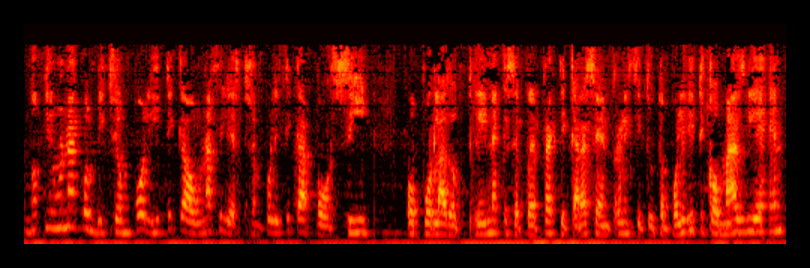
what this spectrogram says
no tiene una convicción política o una afiliación política por sí o por la doctrina que se puede practicar hacia dentro del instituto político, más bien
